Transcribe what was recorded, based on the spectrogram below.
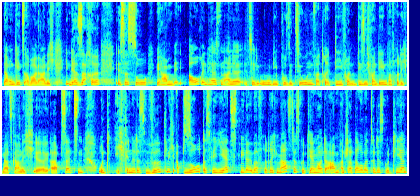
Darum geht es aber gar nicht. In der Sache ist es so, wir haben auch in Hessen eine CDU, die Positionen vertritt, die, von, die sich von denen von Friedrich Merz gar nicht äh, absetzen. Und ich finde das wirklich absurd, dass wir jetzt wieder über Friedrich Merz diskutieren heute Abend, anstatt darüber zu diskutieren,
